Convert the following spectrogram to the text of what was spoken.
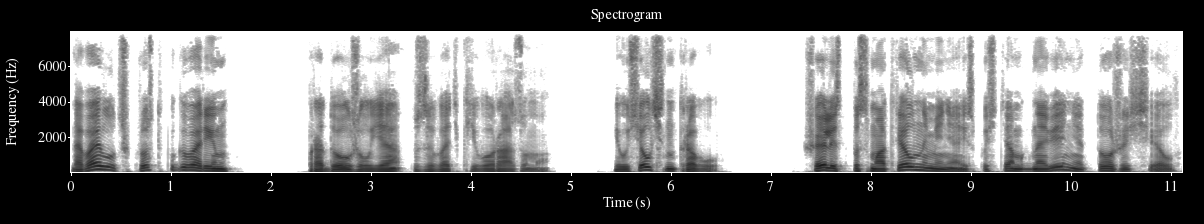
давай лучше просто поговорим. Продолжил я взывать к его разуму. И уселся на траву. Шелест посмотрел на меня и спустя мгновение тоже сел.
